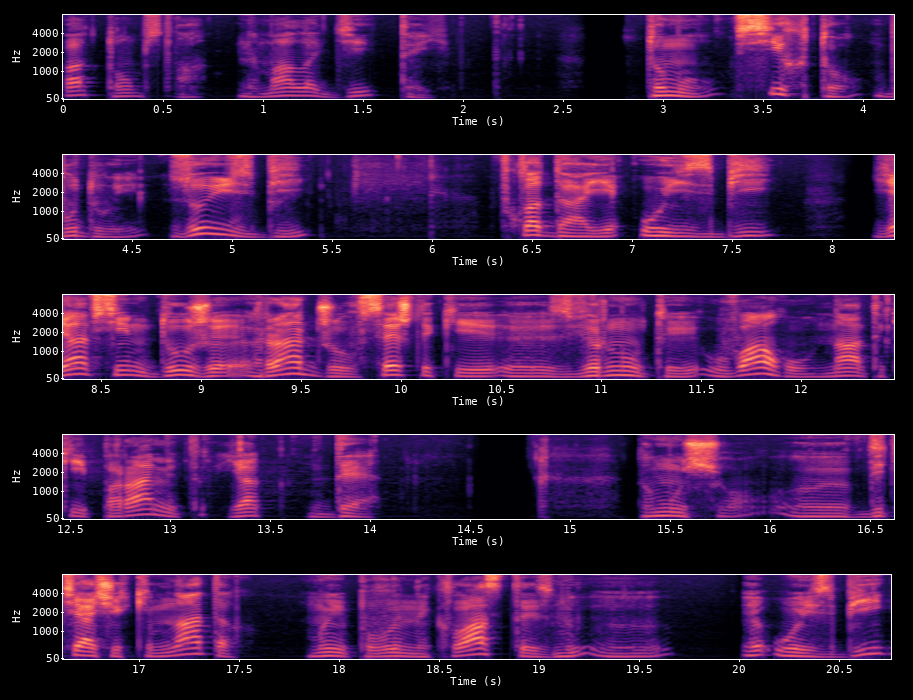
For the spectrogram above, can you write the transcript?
потомства, не мала дітей. Тому всі, хто будує з OSB, вкладає OSB, я всім дуже раджу все ж таки е, звернути увагу на такий параметр, як D. Тому що е, в дитячих кімнатах ми повинні класти з ну- е,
